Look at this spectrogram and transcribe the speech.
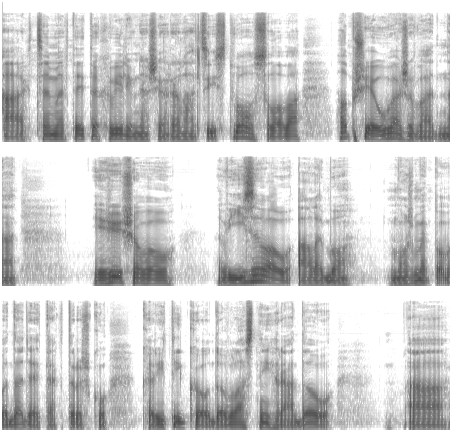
a chceme v tejto chvíli v našej relácii stôl slova hlbšie uvažovať nad Ježišovou výzvou alebo môžeme povedať aj tak trošku kritikou do vlastných radov. A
